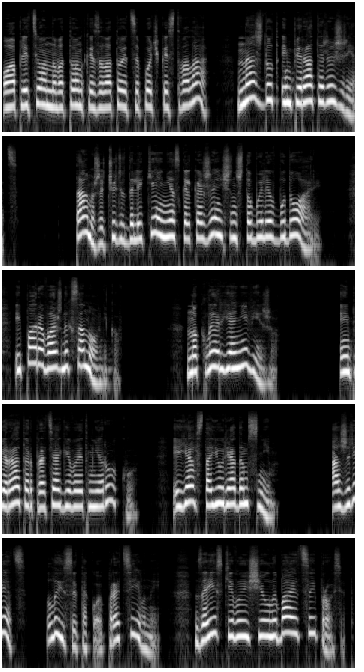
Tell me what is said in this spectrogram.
У оплетенного тонкой золотой цепочкой ствола нас ждут император и жрец. Там же, чуть вдалеке, несколько женщин, что были в будуаре и пара важных сановников. Но Клэр я не вижу. Император протягивает мне руку, и я встаю рядом с ним. А жрец, лысый такой, противный, заискивающий улыбается и просит.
